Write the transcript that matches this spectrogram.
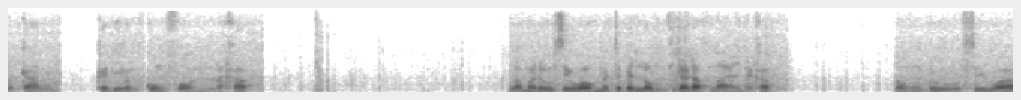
จากการเคลื่อนที่ของกลุ่มฝนนะครับ เรามาดูซิว่ามันจะเป็นลมที่ระดับไหนนะครับ ลองดูซิว่า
